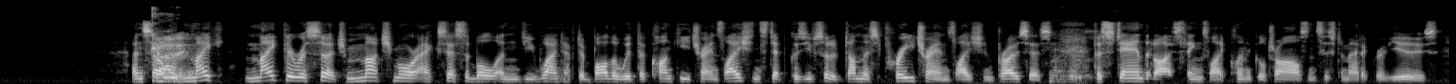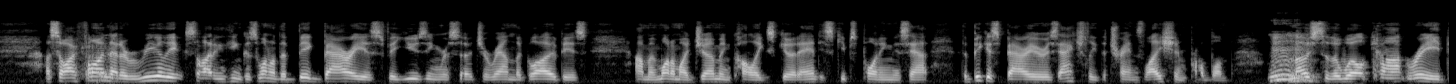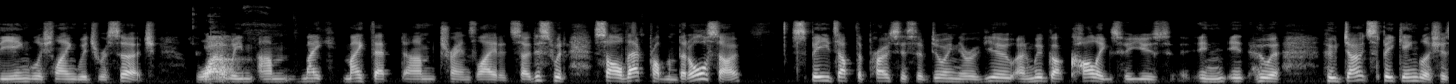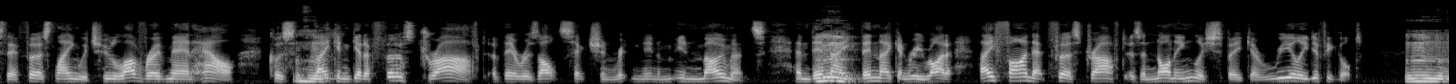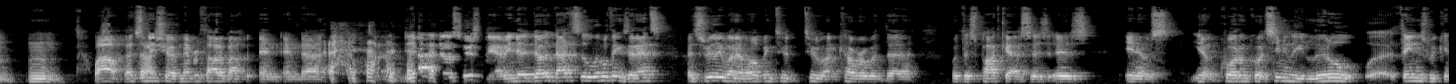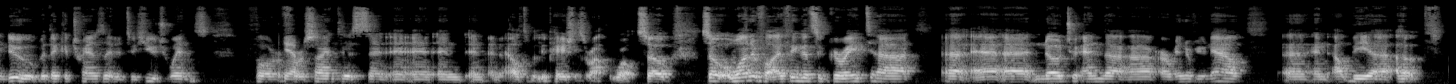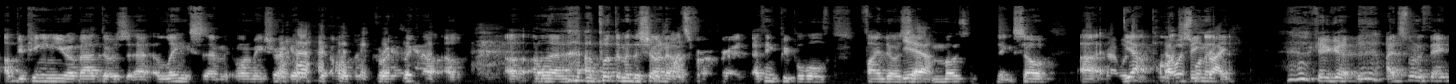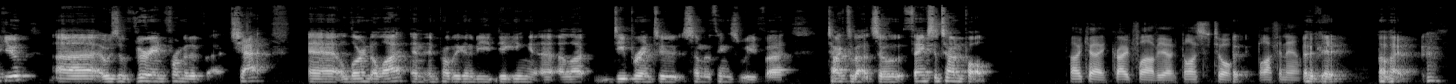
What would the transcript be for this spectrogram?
And so it would make make the research much more accessible and you won't have to bother with the clunky translation step because you've sort of done this pre-translation process mm-hmm. for standardized things like clinical trials and systematic reviews. Uh, so I find that a really exciting thing because one of the big barriers for using research around the globe is Um, and one of my German colleagues, Gerd Antes, keeps pointing this out. The biggest barrier is actually the translation problem. Mm. Most of the world can't read the English language research. Why wow. don't we um, make make that um, translated? So this would solve that problem, but also speeds up the process of doing the review. And we've got colleagues who use in, in who are who don't speak English as their first language who love RevMan HAL because mm-hmm. they can get a first draft of their results section written in in moments, and then mm. they then they can rewrite it. They find that first draft as a non-English speaker really difficult. Mm, mm. Wow, that's an issue I've never thought about, and and uh, uh, yeah, no, seriously. I mean, that's the little things, and that's that's really what I'm hoping to to uncover with the with this podcast is is you know you know quote unquote seemingly little uh, things we can do, but they could translate into huge wins for for scientists and, and and, and ultimately patients around the world. So so wonderful. I think that's a great uh, uh, uh, note to end our interview now. Uh, and I'll be uh, uh, I'll be pinging you about those links. Um, I want to make sure I get, get all of them correctly, and I'll I'll, I'll, I'll, put them in the show notes. For, for, I think people will find those yeah. most things. So would, yeah, Paul, that would be wanna, great. Okay, good. I just want to thank you. Uh, it was a very informative uh, chat. Uh, learned a lot, and, and probably going to be digging a, a, lot deeper into some of the things we've talked about. So, thanks a ton, Paul. Okay, great, Flavio. Nice to talk. Bye for now. Okay. Bye bye.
